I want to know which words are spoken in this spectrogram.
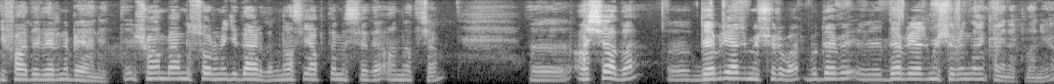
İfadelerini beyan etti. Şu an ben bu sorunu giderdim. Nasıl yaptığımı size de anlatacağım. Aşağıda debriyaj müşürü var. Bu debre, e, debriyaj müşüründen kaynaklanıyor.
